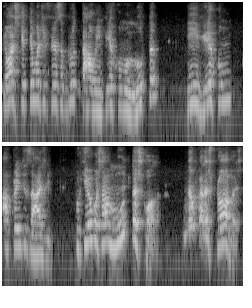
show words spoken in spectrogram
Eu acho que tem uma diferença brutal em ver como luta e em ver como aprendizagem. Porque eu gostava muito da escola. Não por causa das provas,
